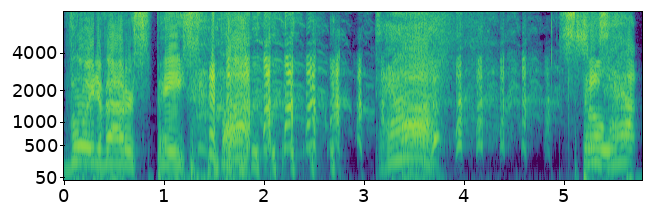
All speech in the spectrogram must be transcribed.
void of outer space. Fuck. Ah. Space So- hat.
